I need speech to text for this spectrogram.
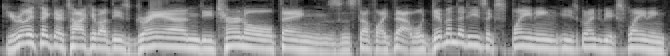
do you really think they're talking about these grand eternal things and stuff like that? Well, given that he's explaining, he's going to be explaining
